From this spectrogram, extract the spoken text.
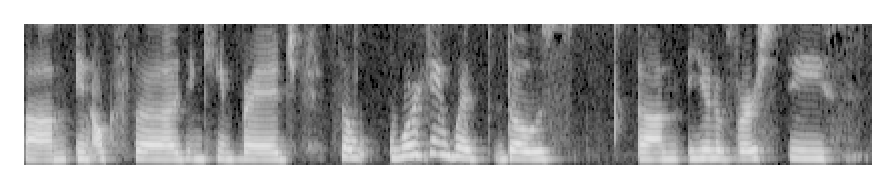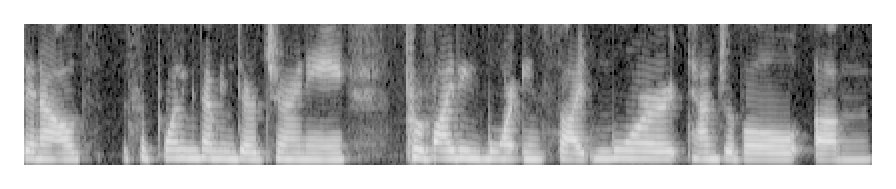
um, in Oxford, in Cambridge. So, working with those um, university spinouts, supporting them in their journey, providing more insight, more tangible um,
